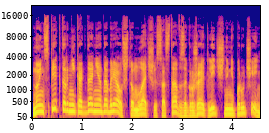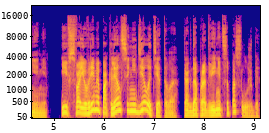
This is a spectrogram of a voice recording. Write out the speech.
Но инспектор никогда не одобрял, что младший состав загружают личными поручениями, и в свое время поклялся не делать этого, когда продвинется по службе.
